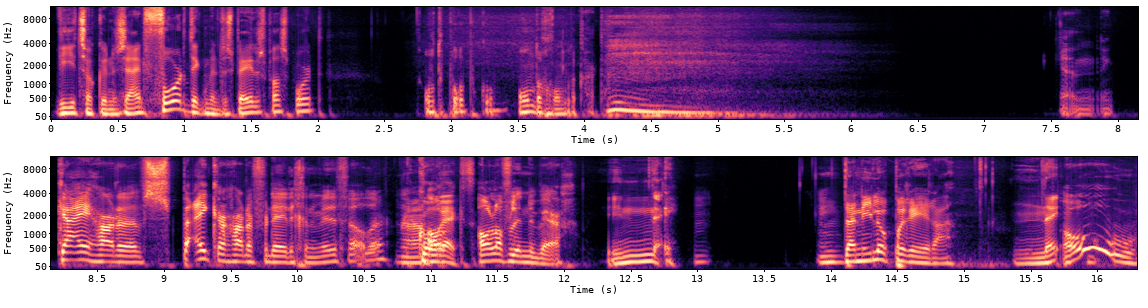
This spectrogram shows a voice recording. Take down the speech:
wie het zou kunnen zijn... voordat ik met de spelerspaspoort op de proppen kom. Ondergrondelijk hardhout. Ja, een keiharde, spijkerharde verdedigende middenvelder. Correct. Olaf Lindenberg. Nee. Danilo Pereira. Nee. Oh.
